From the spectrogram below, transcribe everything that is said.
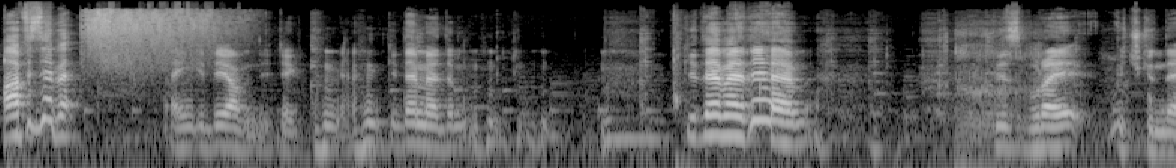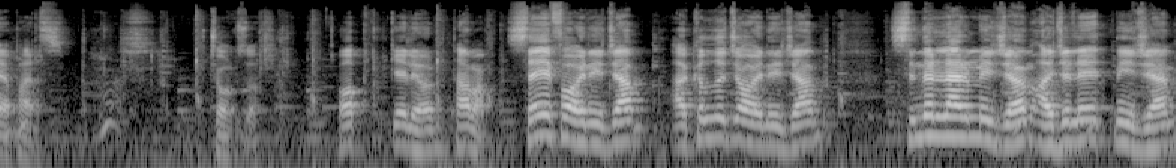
Hafize be. Ben gidiyorum diyecektim. Gidemedim. Gidemedim. Biz burayı 3 günde yaparız. Çok zor. Hop geliyorum. Tamam. Safe oynayacağım. Akıllıca oynayacağım. Sinirlenmeyeceğim. Acele etmeyeceğim.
